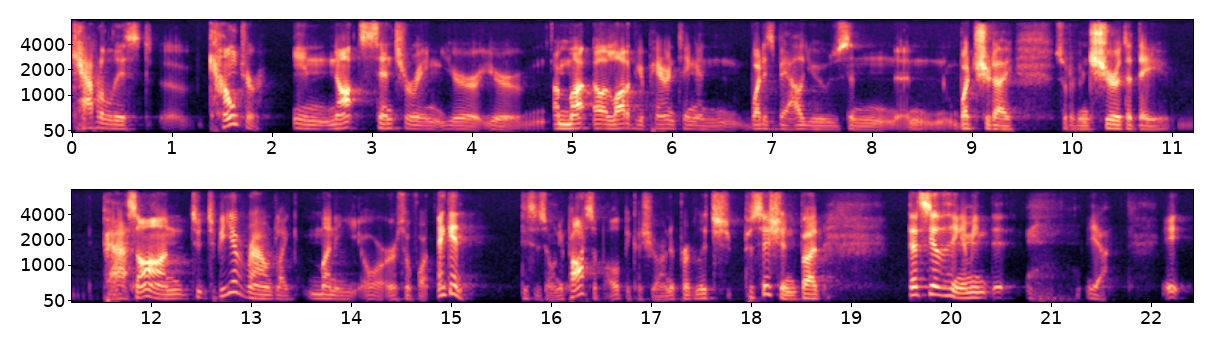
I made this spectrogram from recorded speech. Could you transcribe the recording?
capitalist uh, counter in not centering your your a, lot of your parenting and what is values and and what should I sort of ensure that they pass on to, to be around like money or, or so forth. Again, this is only possible because you're in a privileged position. But that's the other thing. I mean, it, yeah, it,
